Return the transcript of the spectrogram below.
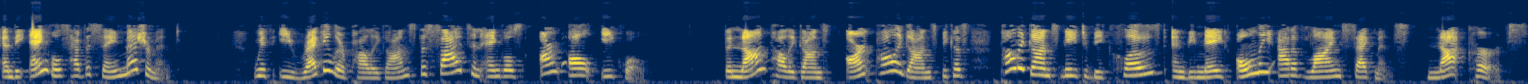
and the angles have the same measurement. With irregular polygons, the sides and angles aren't all equal. The non-polygons aren't polygons because polygons need to be closed and be made only out of line segments, not curves.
